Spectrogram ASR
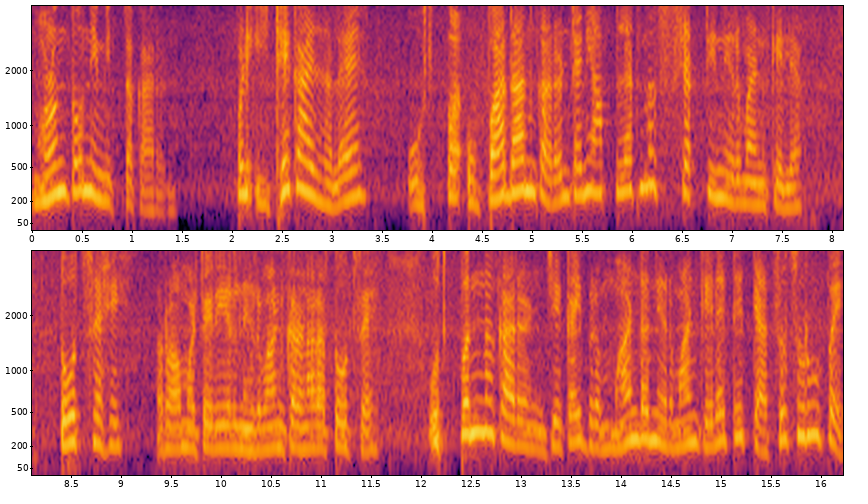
म्हणून तो निमित्त कारण. पण इथे काय झालं आहे उत्प उपादान कारण त्यांनी आपल्यातनंच शक्ती निर्माण केल्या. तोच आहे. रॉ मटेरियल निर्माण करणारा तोच आहे. उत्पन्न कारण जे काही ब्रह्मांड निर्माण केलं आहे ते त्याचंच रूप आहे.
